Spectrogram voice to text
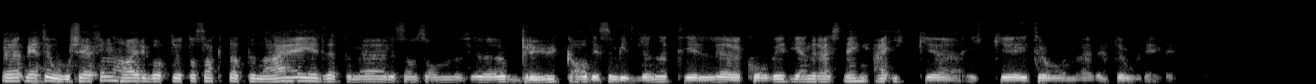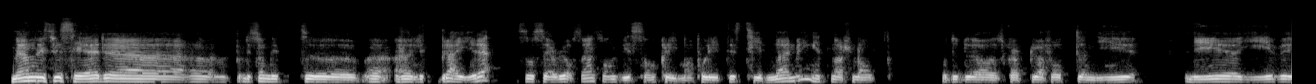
WTO-sjefen har gått ut og sagt at nei, dette med liksom sånn, bruk av disse midlene til covid-gjenreisning er ikke, ikke, i tråd med WTO-regler. Men hvis vi ser liksom litt, litt breiere, så ser du også en sånn viss sånn klimapolitisk tilnærming internasjonalt. Og du, du, har, du, har, fått en ny, ny, giv i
